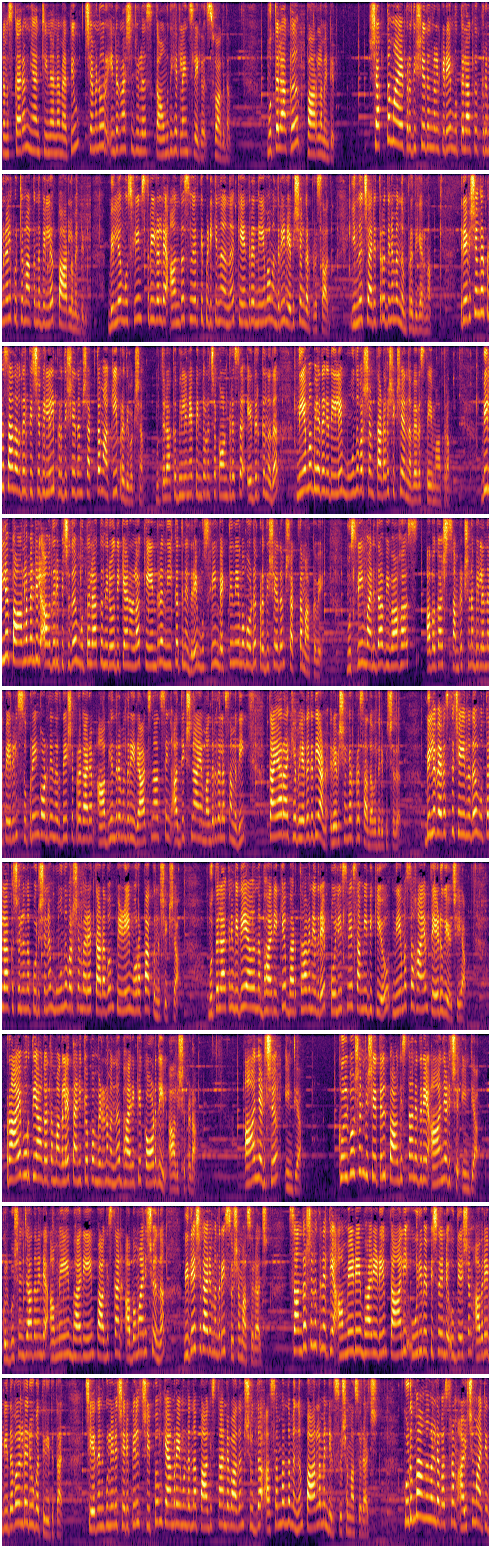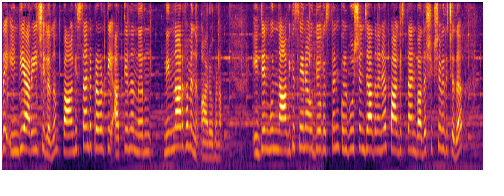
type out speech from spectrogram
നമസ്കാരം ഞാൻ ടീനാന മാത്യു. ചെമനൂർ ഇന്റർനാഷണൽ ജ്വല്ലേഴ്സ് കൗമുദി ഹെഡ്ലൈൻസിലേക്ക് സ്വാഗതം. മുത്തലാഖ് പാർലമെന്റിൽ. ശക്തമായ പ്രതിഷേധങ്ങൾക്കിടെ മുത്തലാഖ് ക്രിമിനൽ കുറ്റമാക്കുന്ന ബില്ല് പാർലമെന്റിൽ. ബില്ല് മുസ്ലിം സ്ത്രീകളുടെ അന്തസ് ഉയർത്തിപ്പിടിക്കുന്നതെന്ന് കേന്ദ്ര നിയമമന്ത്രി രവിശങ്കർ പ്രസാദ്. ഇന്ന് ചരിത്ര ദിനമെന്നും പ്രതികരണം. രവിശങ്കർ പ്രസാദ് അവതരിപ്പിച്ച ബില്ലിൽ പ്രതിഷേധം ശക്തമാക്കി പ്രതിപക്ഷം. മുത്തലാഖ് ബില്ലിനെ പിന്തുണച്ച കോൺഗ്രസ് എതിർക്കുന്നത് നിയമ ഭേദഗതിയിലെ മൂന്ന് വർഷം തടവ് ശിക്ഷ എന്ന വ്യവസ്ഥയെ മാത്രം. ബില്ല് പാർലമെന്റിൽ അവതരിപ്പിച്ചത് മുത്തലാഖ് നിരോധിക്കാനുള്ള കേന്ദ്ര നീക്കത്തിനെതിരെ മുസ്ലിം വ്യക്തി നിയമ ബോർഡ് പ്രതിഷേധം ശക്തമാക്കവേ. മുസ്ലിം വനിതാ വിവാഹ അവകാശ സംരക്ഷണ ബിൽ എന്ന പേരിൽ സുപ്രീം കോടതി നിർദ്ദേശപ്രകാരം ആഭ്യന്തരമന്ത്രി രാജ്നാഥ് സിംഗ് അധ്യക്ഷനായ മന്ത്രിതല സമിതി തയ്യാറാക്കിയ ഭേദഗതിയാണ് രവിശങ്കർ പ്രസാദ് അവതരിപ്പിച്ചത്. ബില്ല് വ്യവസ്ഥ ചെയ്യുന്നത് മുത്തലാഖ് ചൊല്ലുന്ന പുരുഷന് മൂന്ന് വർഷം വരെ തടവും പിഴയും ഉറപ്പാക്കുന്ന ശിക്ഷ. മുത്തലാഖിന് വിധേയാകുന്ന ഭാര്യയ്ക്ക് ഭർത്താവിനെതിരെ പോലീസിനെ സമീപിക്കുകയോ നിയമസഹായം തേടുകയോ ചെയ്യാം. പ്രായപൂർത്തിയാകാത്ത മകളെ തനിക്കൊപ്പം വിടണമെന്ന് ഭാര്യയ്ക്ക് കോടതിയിൽ ആവശ്യപ്പെടാം. ആഞ്ഞടിച്ച് ഇന്ത്യ. കുൽഭൂഷൺ വിഷയത്തിൽ പാകിസ്ഥാനെതിരെ ആഞ്ഞടിച്ച് ഇന്ത്യ. കുൽഭൂഷൺ ജാദവിന്റെ അമ്മയെയും ഭാര്യയെയും പാകിസ്ഥാൻ അപമാനിച്ചുവെന്ന് വിദേശകാര്യമന്ത്രി സുഷമ സ്വരാജ്. സന്ദർശനത്തിനെത്തിയ അമ്മയുടെയും ഭാര്യയുടെയും താലി ഊരിവെപ്പിച്ചതിന്റെ ഉദ്ദേശം അവരെ വിധവകളുടെ രൂപത്തിലിരുത്താൻ. ചേതൻകുലിന്റെ ചെരുപ്പിൽ ചിപ്പും ക്യാമറയും ഉണ്ടെന്ന പാകിസ്ഥാന്റെ വാദം ശുദ്ധ അസംബന്ധമെന്നും പാർലമെന്റിൽ സുഷമ സ്വരാജ്. കുടുംബാംഗങ്ങളുടെ വസ്ത്രം അഴിച്ചുമാറ്റിയത് ഇന്ത്യയെ അറിയിച്ചില്ലെന്നും പാകിസ്ഥാന്റെ പ്രവൃത്തി അത്യന്തം നിന്നാർഹമെന്നും ആരോപണം. ഇന്ത്യൻ മുൻ നാവികസേനാ ഉദ്യോഗസ്ഥൻ കുൽഭൂഷൺ ജാദവിന് പാകിസ്ഥാൻ വധശിക്ഷ വിധിച്ചത്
